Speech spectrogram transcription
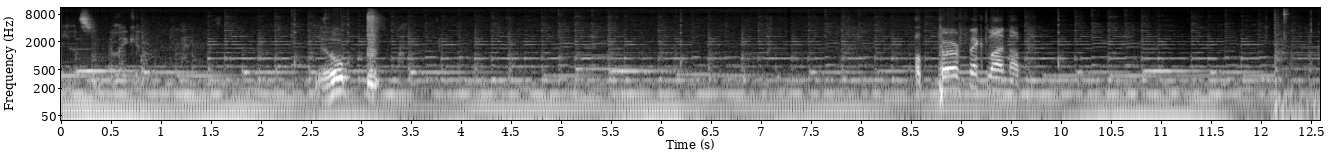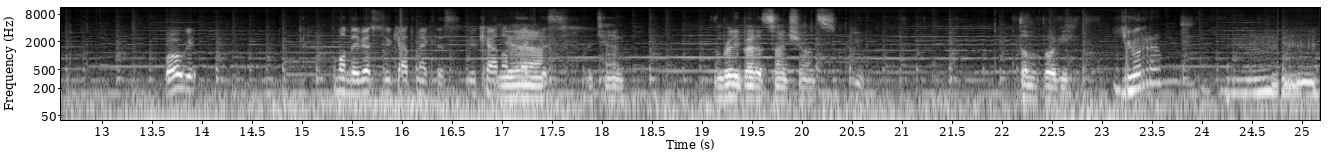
Yeah, let's see if we can make it. Nope. A perfect lineup. Bogey. Come on, David, you can't make this. You cannot Yeah. make this. I can't. I'm really bad at side shots. You- Double bogey. You're. Mm.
